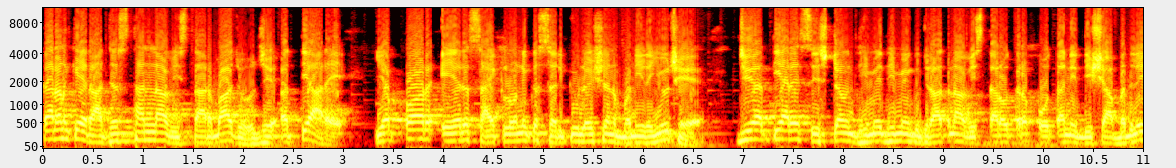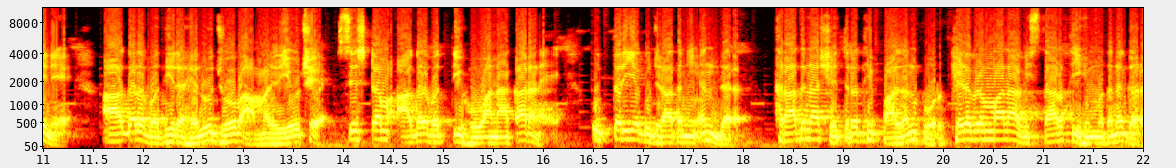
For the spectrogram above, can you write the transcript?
કારણ કે રાજસ્થાનના વિસ્તાર બાજુ જે અત્યારે યપર એર સાયક્લોનિક સર્ક્યુલેશન બની રહ્યું છે જે અત્યારે સિસ્ટમ ધીમે ધીમે ગુજરાતના વિસ્તારો તરફ પોતાની દિશા બદલીને આગળ વધી રહેલું જોવા મળી રહ્યું છે. સિસ્ટમ આગળ વધતી હોવાના કારણે ઉત્તરીય ગુજરાતની અંદર થરાદના ક્ષેત્રથી પાલનપુર, ખેડબ્રહ્માના વિસ્તારથી હિંમતનગર,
